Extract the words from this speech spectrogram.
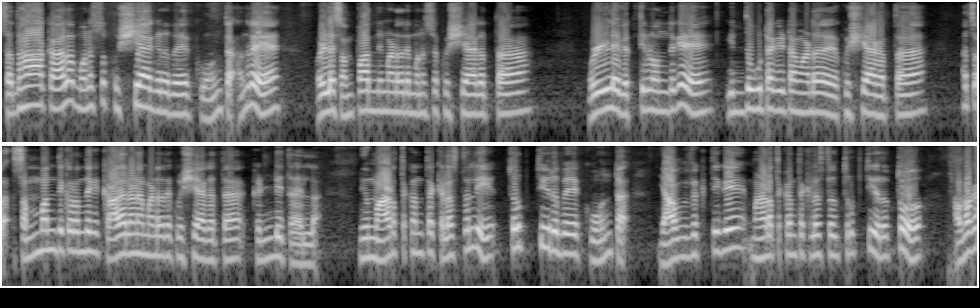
ಸದಾಕಾಲ ಮನಸ್ಸು ಖುಷಿಯಾಗಿರಬೇಕು ಅಂತ. ಅಂದರೆ ಒಳ್ಳೆ ಸಂಪಾದನೆ ಮಾಡಿದ್ರೆ ಮನಸ್ಸು ಖುಷಿಯಾಗತ್ತಾ ಒಳ್ಳೆ ವ್ಯಕ್ತಿಗಳೊಂದಿಗೆ ಇದ್ದು ಊಟ ಗೀಟ ಮಾಡಿದ್ರೆ ಖುಷಿ ಆಗತ್ತಾ? ಅಥವಾ ಸಂಬಂಧಿಕರೊಂದಿಗೆ ಕಾಲಹರಣ ಮಾಡಿದ್ರೆ ಖುಷಿ ಆಗತ್ತಾ? ಖಂಡಿತ ಇಲ್ಲ. ನೀವು ಮಾಡ್ತಕ್ಕಂಥ ಕೆಲಸದಲ್ಲಿ ತೃಪ್ತಿ ಇರಬೇಕು ಅಂತ. ಯಾವ ವ್ಯಕ್ತಿಗೆ ಮಾಡತಕ್ಕಂಥ ಕೆಲಸದಲ್ಲಿ ತೃಪ್ತಿ ಇರುತ್ತೋ ಅವಾಗ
